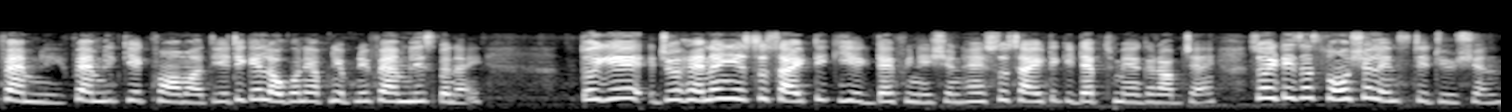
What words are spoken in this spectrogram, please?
फैमिली फैमिली की एक फॉर्म आती है, ठीक है? लोगों ने अपनी अपनी फैमिलीज़ बनाई। तो ये जो है ना, ये सोसाइटी की एक डेफिनेशन है, सोसाइटी की डेप्थ में अगर आप जाएँ। So it is a social institution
